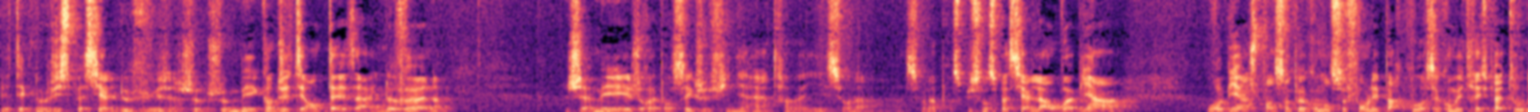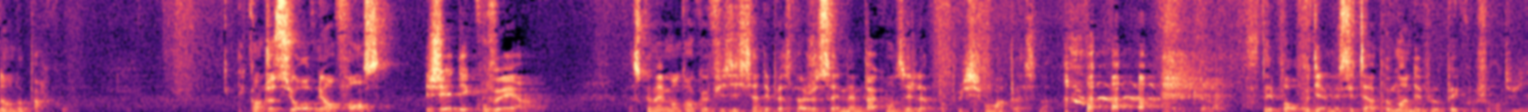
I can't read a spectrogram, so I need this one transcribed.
les technologies spatiales de vue. Je, mets, quand j'étais en thèse à Eindhoven, jamais j'aurais pensé que je finirais à travailler sur la, sur la propulsion spatiale. Là, on voit bien, on voit bien, je pense, un peu comment se font les parcours. C'est qu'on ne maîtrise pas tout dans nos parcours. Et quand je suis revenu en France, j'ai découvert parce que même en tant que physicien des plasmas, je ne savais même pas qu'on faisait de la propulsion à plasma. c'était pour vous dire, mais c'était un peu moins développé qu'aujourd'hui.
